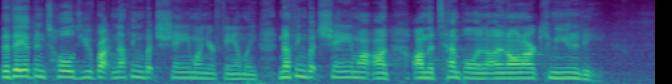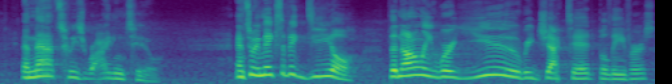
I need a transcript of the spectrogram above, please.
that they have been told you've brought nothing but shame on your family, nothing but shame on, on, on the temple and, and on our community. And that's who he's writing to. And so he makes a big deal that not only were you rejected, believers,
